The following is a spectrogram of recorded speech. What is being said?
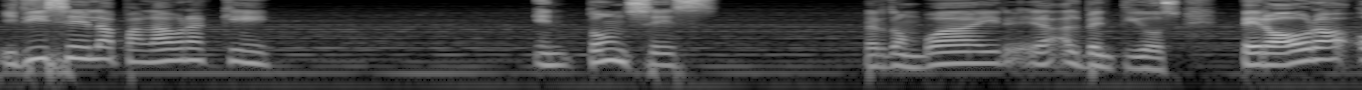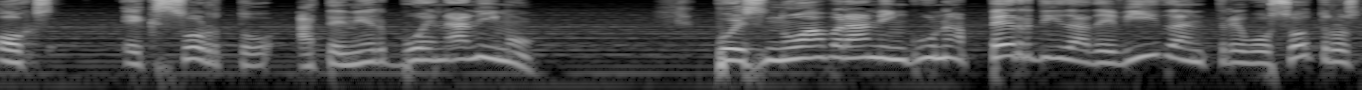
Y dice la palabra que entonces perdón, voy a ir eh, al 22, pero ahora os exhorto a tener buen ánimo, pues no habrá ninguna pérdida de vida entre vosotros,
